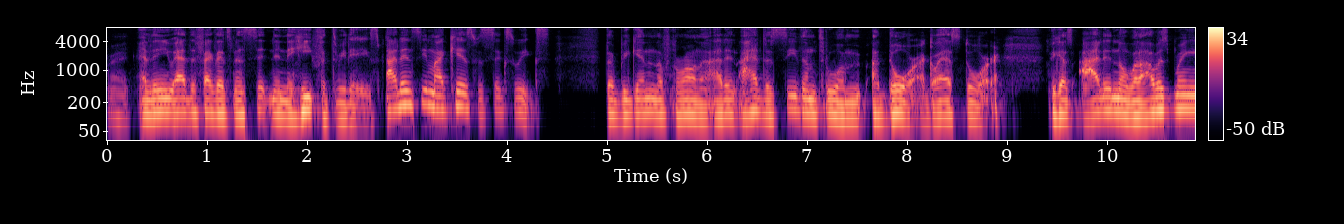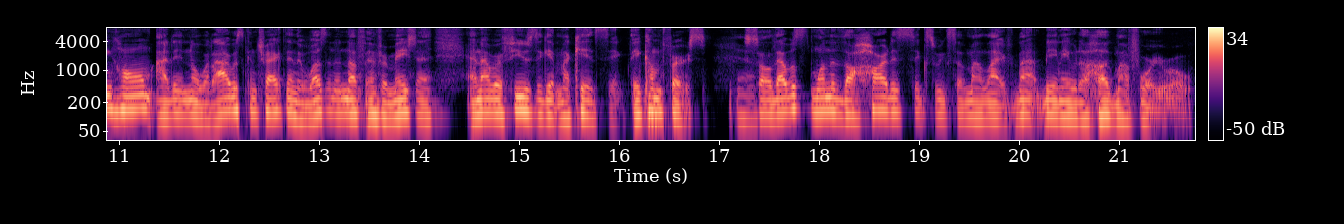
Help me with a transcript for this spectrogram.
Right. And then you add the fact that it's been sitting in the heat for three days. I didn't see my kids for six weeks. The beginning of Corona, I didn't. I had to see them through a, a door, a glass door, because I didn't know what I was bringing home. I didn't know what I was contracting. There wasn't enough information, and I refused to get my kids sick. They come first. Yeah. So that was one of the hardest six weeks of my life, not being able to hug my four year old.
